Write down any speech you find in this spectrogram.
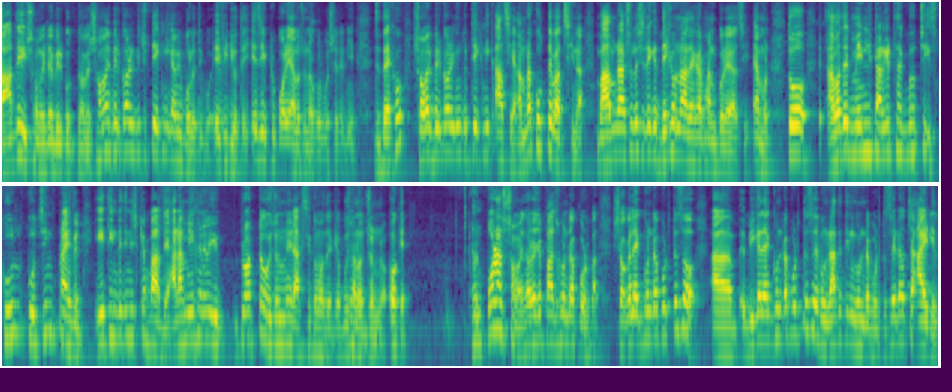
বাদে এই সময়টা বের করতে হবে। সময় বের করার কিছু টেকনিক আমি বলে দিব এই ভিডিওতে এই যে একটু পরে আলোচনা করব সেটা নিয়ে। যে দেখো, সময় বের করার কিন্তু টেকনিক আছে। আমরা করতে পারছি না বা আমরা আসলে সেটাকে দেখেও না দেখার ভান করে আছি। এমন। তো আমাদের মেইনলি টার্গেট থাকবে হচ্ছে স্কুল কোচিং প্রাইভেট এই তিনটা জিনিসকে বাদে। আর আমি এখানে ওই প্লটটা ওই জন্যই রাখছি তোমাদেরকে বোঝানোর জন্য। ওকে এখন পড়ার সময়, ধরো যে পাঁচ ঘণ্টা পড়বা, সকালে এক ঘণ্টা পড়তেছো বিকালে এক ঘণ্টা পড়তেছো এবং রাতে তিন ঘণ্টা পড়তেছো, এটা হচ্ছে আইডিয়াল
